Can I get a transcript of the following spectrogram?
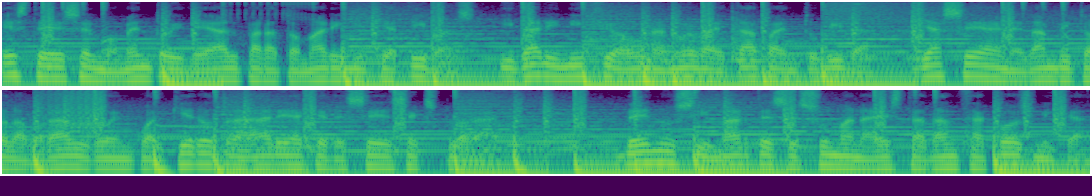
Este es el momento ideal para tomar iniciativas y dar inicio a una nueva etapa en tu vida, ya sea en el ámbito laboral o en cualquier otra área que desees explorar. Venus y Marte se suman a esta danza cósmica,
